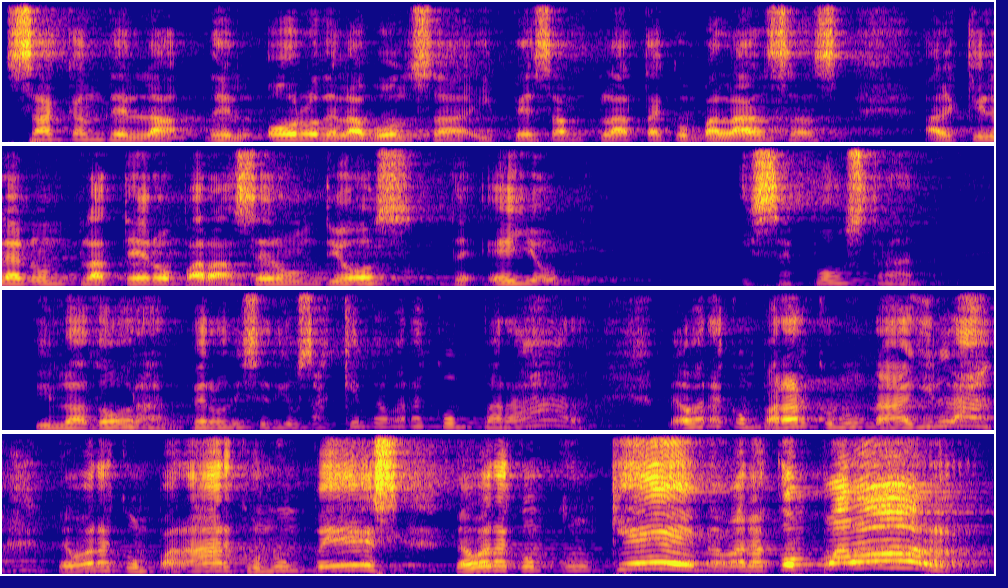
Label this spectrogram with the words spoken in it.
Sacan del oro de la bolsa y pesan plata con balanzas, alquilan un platero para hacer un dios de ello y se postran y lo adoran. Pero dice Dios, ¿a qué me van a comparar? ¿Me van a comparar con un águila? ¿Me van a comparar con un pez? ¿Me van a con qué? ¿Me van a comparar?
